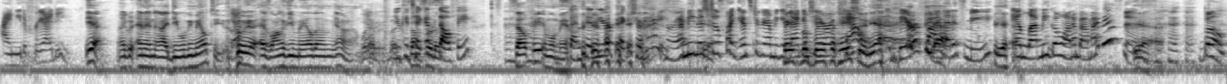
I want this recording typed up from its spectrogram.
I need a free ID. yeah, I agree. And then an ID will be mailed to you Yes. as long as you mail them. Yeah, I don't know, whatever. But You can take a selfie. of selfie, selfie, and we'll mail. send in your picture. I mean, it's just like Instagram to get back Facebook into your account yeah. and verify Yeah. that it's me Yeah. and let me go on about my business. Yeah. Boom.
